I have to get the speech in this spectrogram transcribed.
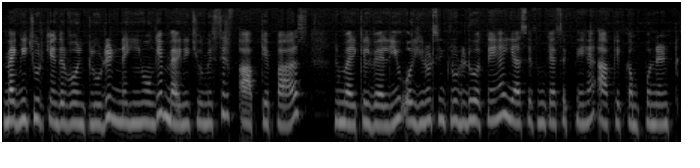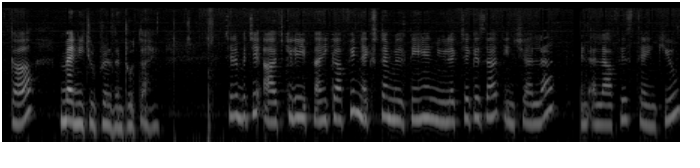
मैग्नीट्यूड के अंदर वो इंक्लूडेड नहीं होंगे। मैग्नीट्यूड में सिर्फ़ आपके पास न्यूमेरिकल वैल्यू और यूनिट्स इंक्लूडेड होते हैं या सिर्फ़ हम कह सकते हैं आपके कंपोनेंट का मैग्नीट्यूड प्रेजेंट होता है। चलिए बच्चे, आज के लिए इतना ही काफ़ी। नेक्स्ट टाइम मिलते हैं न्यू लेक्चर के साथ। इनशाला एंड अल्लाह हाफिज़। थैंक यू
